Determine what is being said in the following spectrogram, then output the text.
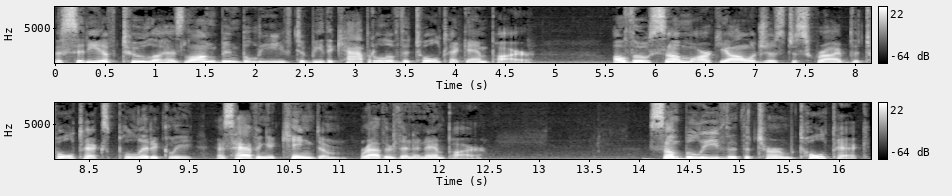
The city of Tula has long been believed to be the capital of the Toltec Empire, although some archaeologists describe the Toltecs politically as having a kingdom rather than an empire. Some believe that the term Toltec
